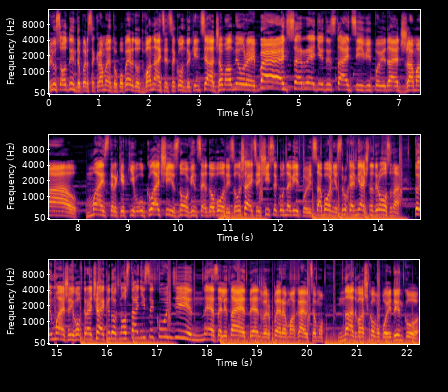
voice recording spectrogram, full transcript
Плюс один тепер Сакраменто попереду 12 секунд до кінця. Джамал Мюррей. Бень! Середньої дистанції відповідає Джамал. Майстер китків у клатчі. Знову він це доводить. Залишається 6 секунд на відповідь. Сабоніс рухає м'яч на Дерозена. Той майже його втрачає. Кидок на останній секунді. Не залітає Денвер. Перемагає у цьому надважкому поєдинку.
